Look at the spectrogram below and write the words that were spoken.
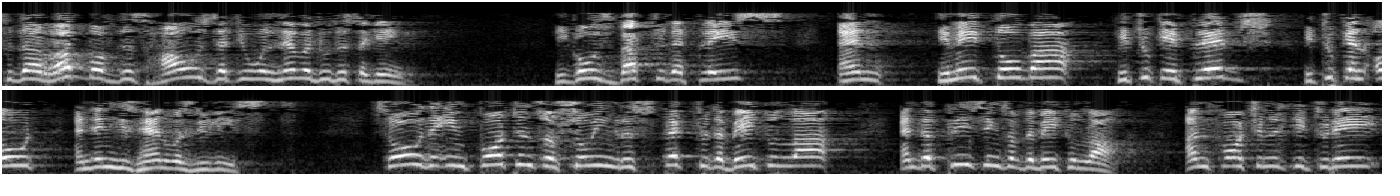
to the Rabb of this house that you will never do this again. He goes back to that place and he made tawbah, he took a pledge, he took an oath, and then his hand was released. So the importance of showing respect to the Baytullah and the precincts of the Baytullah. Unfortunately today,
